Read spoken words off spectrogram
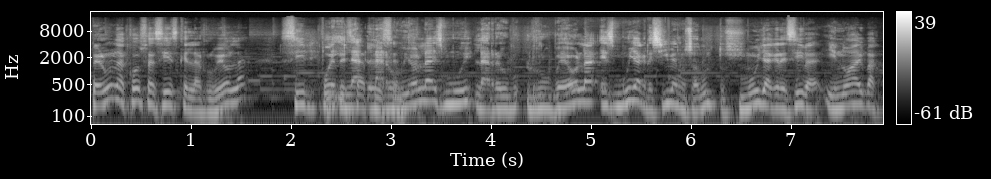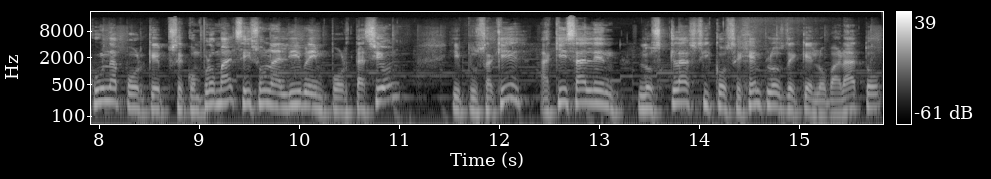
Pero una cosa sí es que la rubiola sí puede la, estar la rubiola es muy, la ru- rubeola es muy agresiva en los adultos. muy agresiva y no hay vacuna porque se compró mal, se hizo una libre importación y pues aquí, aquí salen los clásicos ejemplos de que lo barato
